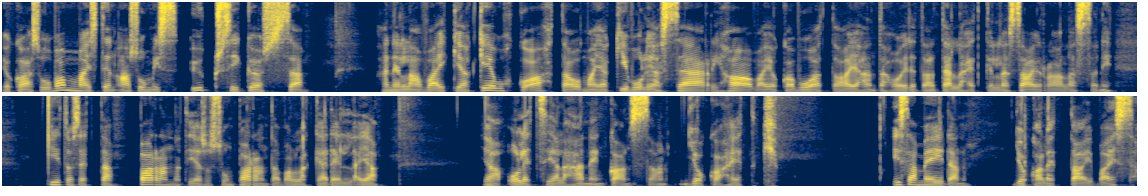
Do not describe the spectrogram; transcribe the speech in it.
joka asuu vammaisten asumisyksikössä. Hänellä on vaikea keuhkoahtauma ja kivulias haava, joka vuotaa ja häntä hoidetaan tällä hetkellä sairaalassa. Niin kiitos, että parannat Jeesus sun parantavalla kädellä ja ja olet siellä hänen kanssaan joka hetki. Isä meidän, joka olet taivaissa,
